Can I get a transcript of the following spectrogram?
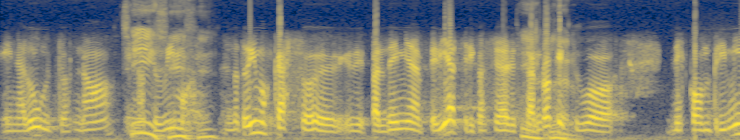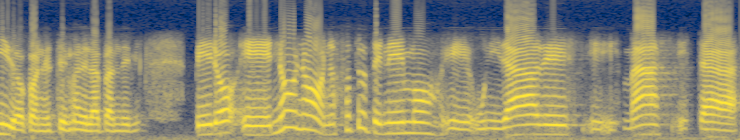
en adultos, ¿no? Sí, no tuvimos, sí, no tuvimos caso de, pandemia pediátrica, o sea, el San Roque estuvo descomprimido con el tema de la pandemia. Pero eh, no, no, nosotros tenemos eh, unidades, es más, esta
